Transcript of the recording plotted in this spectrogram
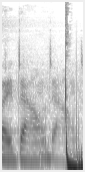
upside down. down.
